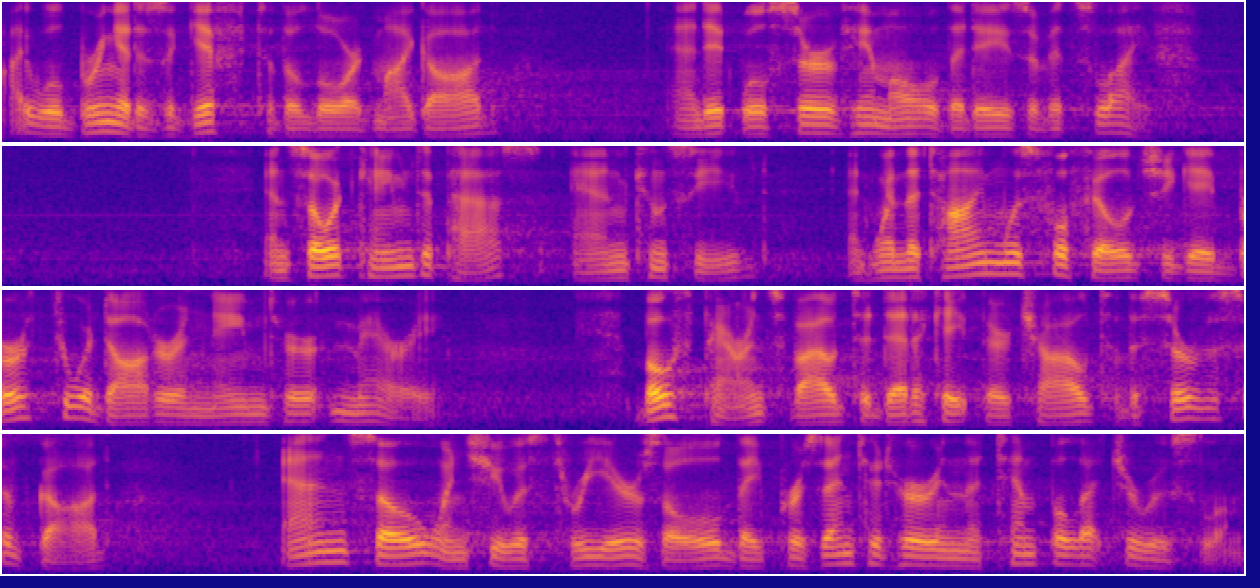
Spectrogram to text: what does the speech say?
I will bring it as a gift to the Lord my God, and it will serve him all the days of its life. And so it came to pass, Anne conceived and when the time was fulfilled, she gave birth to a daughter and named her Mary. Both parents vowed to dedicate their child to the service of God, and so when she was three years old, they presented her in the temple at Jerusalem.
